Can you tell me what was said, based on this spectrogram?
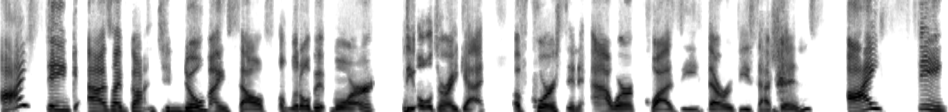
I think as I've gotten to know myself a little bit more, the older I get, of course, in our quasi therapy sessions, I think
